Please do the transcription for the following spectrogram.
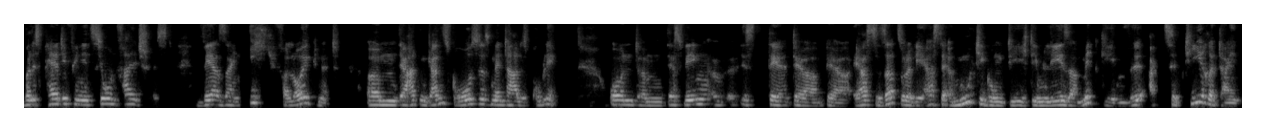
weil es per Definition falsch ist. Wer sein Ich verleugnet, ähm, der hat ein ganz großes mentales Problem. Und ähm, deswegen äh, ist der, der, der erste Satz oder die erste Ermutigung, die ich dem Leser mitgeben will, akzeptiere dein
